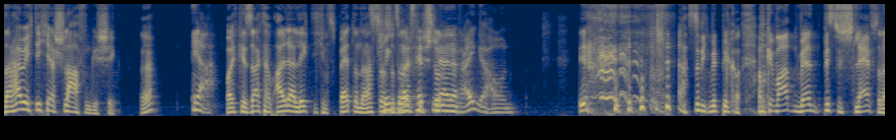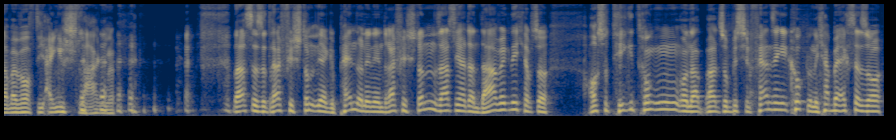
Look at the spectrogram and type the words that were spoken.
Dann habe ich dich ja schlafen geschickt, ne? Ja. Weil ich gesagt habe, Alter, leg dich ins Bett und dann hast du so so, drei, als vier mir eine Stunden. Reingehauen. Hast du nicht mitbekommen. Hab gewartet, während, bis du schläfst und hab einfach auf dich eingeschlagen. Ne? da hast du so drei, vier Stunden ja gepennt und in den drei, vier Stunden saß ich halt dann da wirklich, hab so auch so Tee getrunken und hab halt so ein bisschen Fernsehen geguckt und ich habe mir extra so,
